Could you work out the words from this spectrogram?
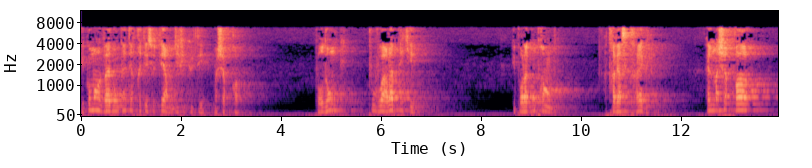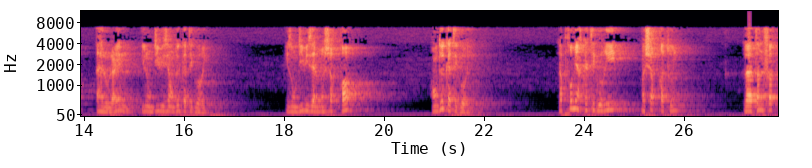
Et comment elle va donc interpréter ce terme difficulté, mashaqqa Pour donc pouvoir l'appliquer et pour la comprendre à travers cette règle, Al-Mashaqqa, Ahlul ils l'ont divisé en deux catégories. Ils ont divisé Al-Mashaqqa en deux catégories. La première catégorie, Mashaqqatun, la tanfak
